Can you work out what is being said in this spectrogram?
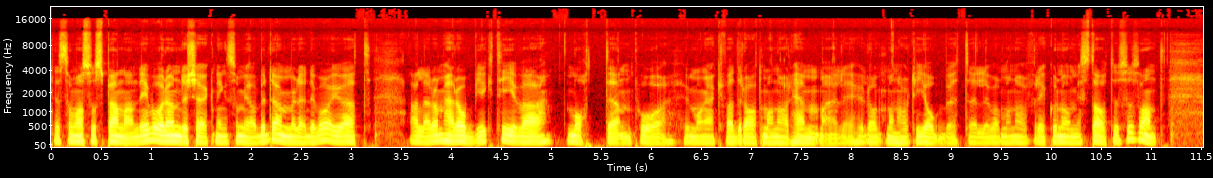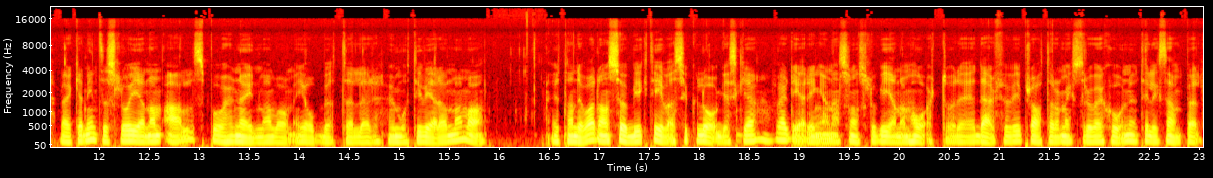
Det som var så spännande i vår undersökning som jag bedömer det, det var ju att alla de här objektiva måtten på hur många kvadrat man har hemma eller hur långt man har till jobbet eller vad man har för ekonomisk status och sånt verkade inte slå igenom alls på hur nöjd man var med jobbet eller hur motiverad man var. Utan det var de subjektiva psykologiska värderingarna som slog igenom hårt och det är därför vi pratar om extroversion nu till exempel.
